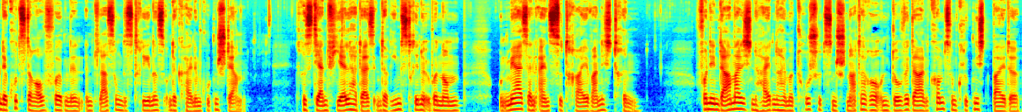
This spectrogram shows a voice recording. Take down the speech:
und der kurz darauf folgenden Entlassung des Trainers unter keinem guten Stern. Christian Fiel hatte als Interimstrainer übernommen und mehr als ein 1 zu 3 war nicht drin. Von den damaligen Heidenheimer Torschützen Schnatterer und Dovedan kommen zum Glück nicht beide,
